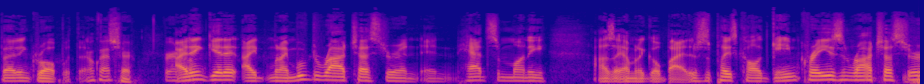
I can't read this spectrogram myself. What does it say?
but I didn't grow up with it. Okay. Sure. Fair I didn't get it. I when I moved to Rochester and and had some money, I was like, I'm going to go buy it. There's a place called Game Craze in Rochester.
